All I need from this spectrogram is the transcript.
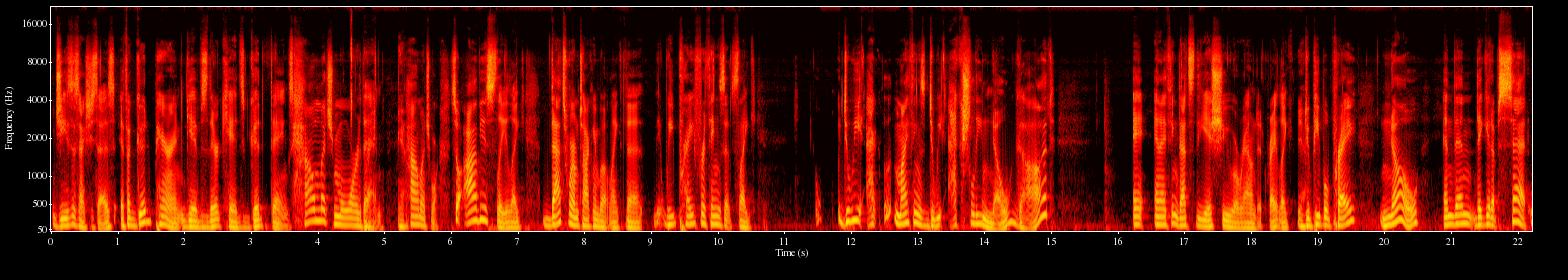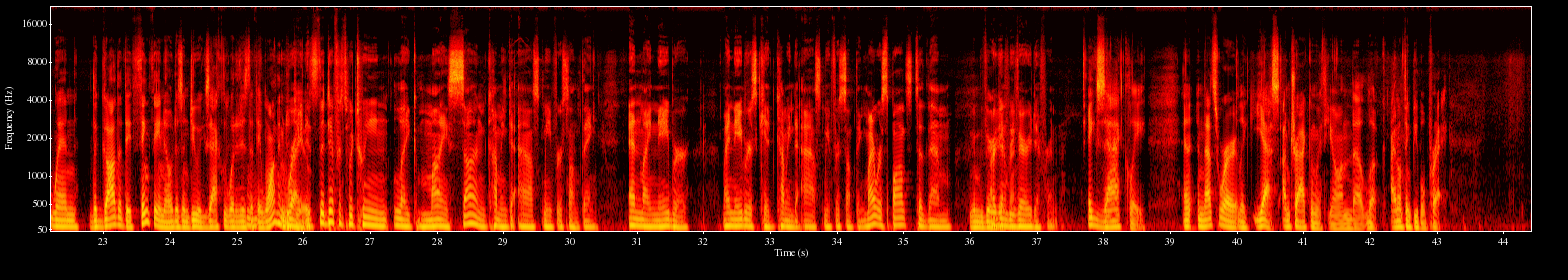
Jesus actually says if a good parent gives their kids good things, how much more then? Yeah. How much more? So obviously like that's where I'm talking about like the we pray for things that's like do we ac- my things do we actually know God? And, and I think that's the issue around it, right? Like, Yeah. do people pray? No. And then they get upset when the God that they think they know doesn't do exactly what it is that they want him to Right. do. Right. It's the difference between like my son coming to ask me for something and my neighbor, my neighbor's kid coming to ask me for something. My response to them Gonna are going to be very different. Exactly. And and that's where like yes, I'm tracking with you on the look. I don't think people pray.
